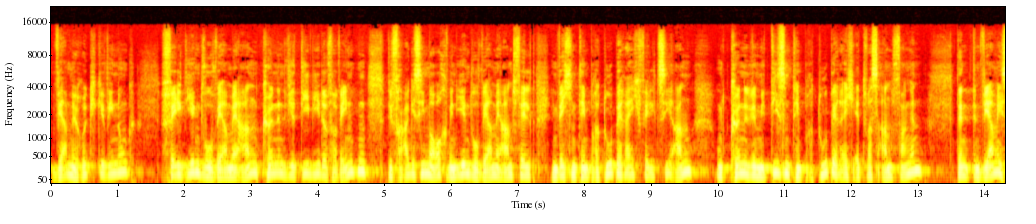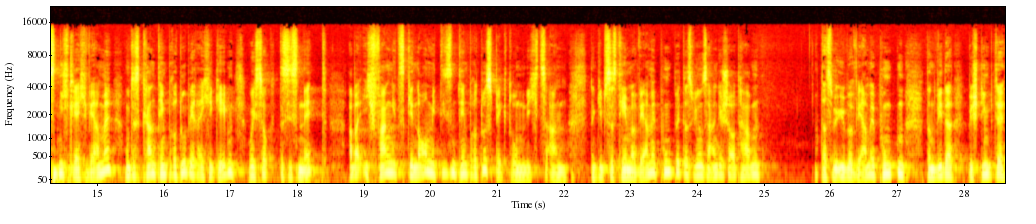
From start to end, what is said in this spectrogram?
Wärmerückgewinnung. Fällt irgendwo Wärme an, können wir die wieder verwenden? Die Frage ist immer auch, wenn irgendwo Wärme anfällt, in welchem Temperaturbereich fällt sie an und können wir mit diesem Temperaturbereich etwas anfangen? Denn, denn Wärme ist nicht gleich Wärme und es kann Temperaturbereiche geben, wo ich sage, das ist nett, aber ich fange jetzt genau mit diesem Temperaturspektrum nichts an. Dann gibt es das Thema Wärmepumpe, das wir uns angeschaut haben dass wir über Wärmepumpen dann wieder bestimmte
